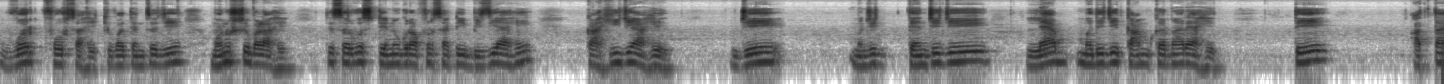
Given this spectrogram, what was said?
वर्क फोर्स आहे किंवा त्यांचं जे मनुष्यबळ आहे ते सर्व स्टेनोग्राफरसाठी बिझी आहे. काही जे आहेत जे म्हणजे त्यांचे जे लॅबमध्ये जे काम करणारे आहेत ते आत्ता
